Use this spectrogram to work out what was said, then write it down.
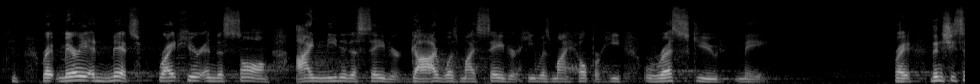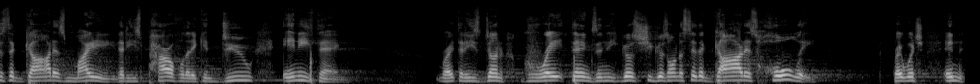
right? Mary admits right here in this song, I needed a Savior. God was my Savior, He was my helper, He rescued me. Right? Then she says that God is mighty, that He's powerful, that He can do anything. Right? That He's done great things. And he goes, she goes on to say that God is holy right? Which in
